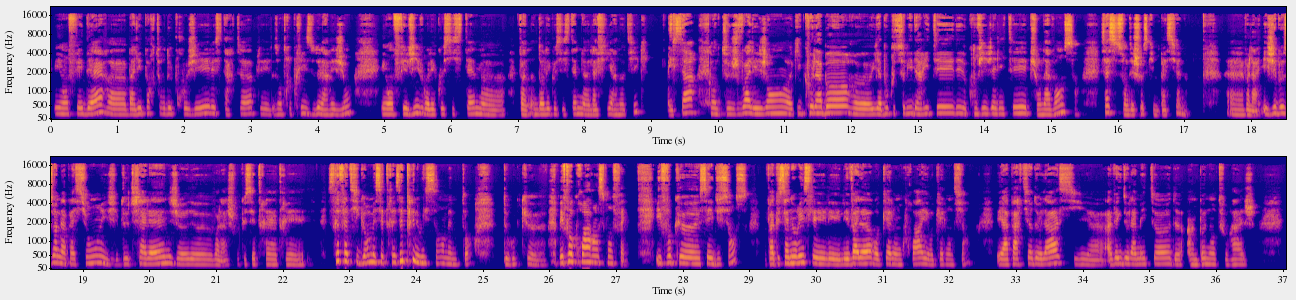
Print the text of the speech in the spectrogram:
et on fédère bah, les porteurs de projets, les startups, les entreprises de la région et on fait vivre l'écosystème, enfin dans l'écosystème la filière nautique. Et ça, quand je vois les gens euh, qui collaborent, euh, il y a beaucoup de solidarité, de convivialité, et puis on avance. Ça, ce sont des choses qui me passionnent. Euh, voilà. Et j'ai besoin de la passion et de challenge. voilà, je trouve que c'est très, très, très fatigant, mais c'est très épanouissant en même temps. Donc, mais il faut croire en ce qu'on fait. Il faut que ça ait du sens, enfin que ça nourrisse les, les, les valeurs auxquelles on croit et auxquelles on tient. Et à partir de là, si avec de la méthode, un bon entourage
